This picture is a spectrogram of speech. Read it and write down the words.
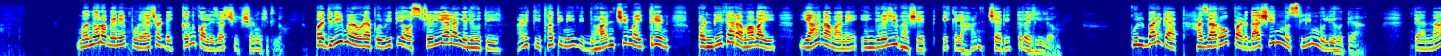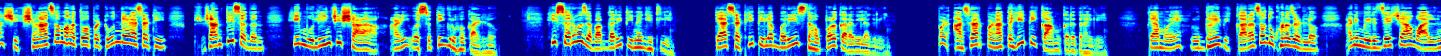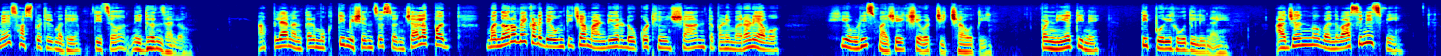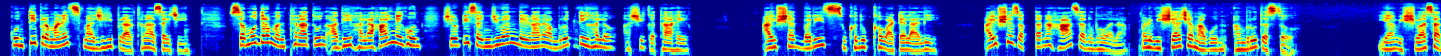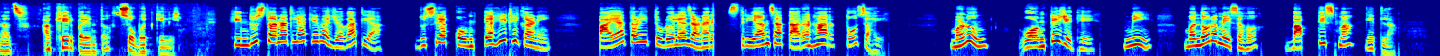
मनोरमेने पुण्याच्या डेक्कन कॉलेजात शिक्षण घेतलं. पदवी मिळवण्यापूर्वी ती ऑस्ट्रेलियाला गेली होती आणि तिथं तिने विद्वांची मैत्रीण पंडिता रमाबाई या नावाने इंग्रजी भाषेत एक लहान चरित्र लिहिलं. गुलबर्ग्यात हजारो पडदाशीन मुस्लिम मुली होत्या. त्यांना शिक्षणाचं महत्त्व पटवून देण्यासाठी शांती सदन ही मुलींची शाळा आणि वसतिगृह काढलं. ही सर्व जबाबदारी तिने घेतली. त्यासाठी तिला बरीच धावपळ करावी लागली. पण आजारपणातही ती काम करत राहिली. त्यामुळे हृदयविकाराचं दुखणं जडलं आणि मिरजेच्या वालनेस हॉस्पिटलमध्ये तिचं निधन झालं. आपल्यानंतर मुक्ती मिशनचं संचालकपद मनोरमेकडे देऊन तिच्या मांडीवर डोकं ठेवून शांतपणे मरण यावं ही एवढीच माझी एक शेवटची इच्छा होती. पण नियतीने ती पुरी होऊ दिली नाही. आजन्म वनवासिनीच मी कुंतीप्रमाणेच माझी ही प्रार्थना असायची. समुद्र मंथनातून आधी हलाहाल निघून शेवटी संजीवन देणारं अमृत निघालं अशी कथा आहे. आयुष्यात बरीच सुखदुःख वाट्याला आली. आयुष्य जगताना हाच अनुभव आला. पण विषयाच्या मागून अमृत असतं. या विश्वासानंच अखेरपर्यंत सोबत केली. हिंदुस्थानातल्या किंवा जगातल्या दुसऱ्या कोणत्याही ठिकाणी पायातळी तुडवल्या जाणाऱ्या स्त्रियांचा तारणहार तोच आहे. म्हणून वॉन्टेज येथे मी मनोरमेसह बाप्तिस्मा घेतला.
